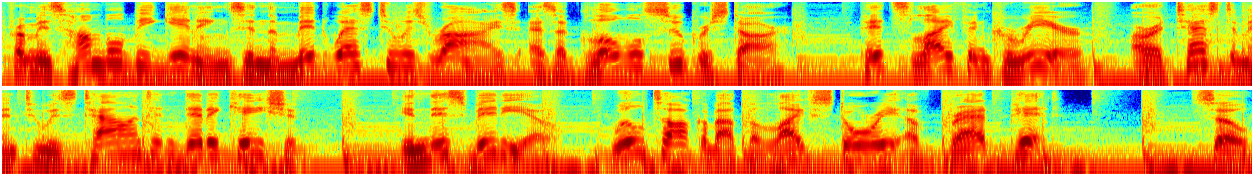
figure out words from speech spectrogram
From his humble beginnings in the Midwest to his rise as a global superstar, Pitt's life and career are a testament to his talent and dedication. In this video, we'll talk about the life story of Brad Pitt. So,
